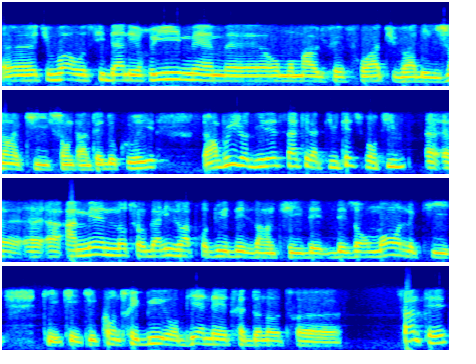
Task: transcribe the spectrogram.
Euh, tu vois aussi dans les rues, même euh, au moment où il fait froid, tu vois des gens qui sont en train de courir. En plus, je dirais ça que l'activité sportive amène notre organisme à produire des anti, des, hormones qui, qui, qui contribuent au bien-être de notre santé.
